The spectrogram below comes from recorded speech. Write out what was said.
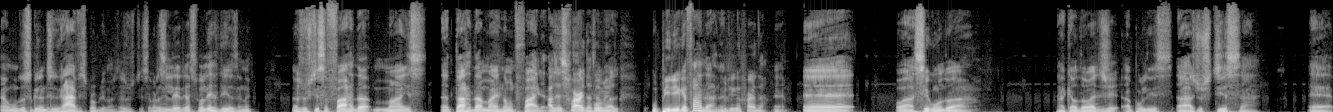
É um dos grandes graves problemas da justiça brasileira é a sua lerdeza, né? A justiça farda, mas é, tarda, mas não falha. Às vezes farda Pô, também. O perigo é fardar, né? Liga fardar. É, ó, segundo a Raquel Dodge, a polícia, a justiça é,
